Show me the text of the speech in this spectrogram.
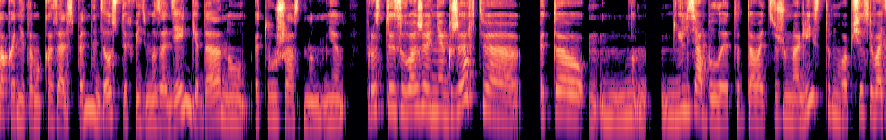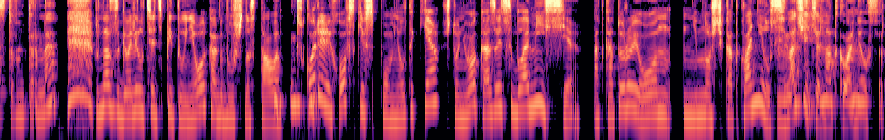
Как они там оказались. Понятное дело, что их, видимо, за деньги, да, но это ужасно. Мне просто из уважения к жертве это нельзя было это давать журналистам, вообще сливать это в интернет. У нас заговорил тетя Пита, у него как душно стало. Вскоре Риховский вспомнил таки, что у него, оказывается, была миссия, от которой он немножечко отклонился. Значительно отклонился,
